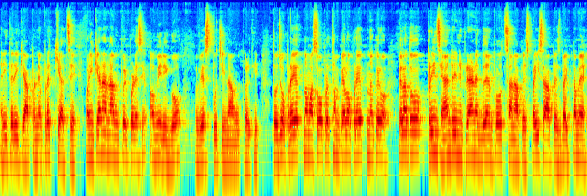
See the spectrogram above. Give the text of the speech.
અને એ તરીકે આપણને પ્રખ્યાત છે. પણ એ કેના નામ ઉપર પડે છે? અમેરિગો વેસ્પુચી નામ ઉપરથી. તો જો પ્રયત્નમાં સૌપ્રથમ પહેલો પ્રયત્ન કર્યો, પહેલાં તો પ્રિન્સ હેનરીની પ્રેરણા બધાને પ્રોત્સાહન આપે છે, પૈસા આપે છે. ભાઈ, તમે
